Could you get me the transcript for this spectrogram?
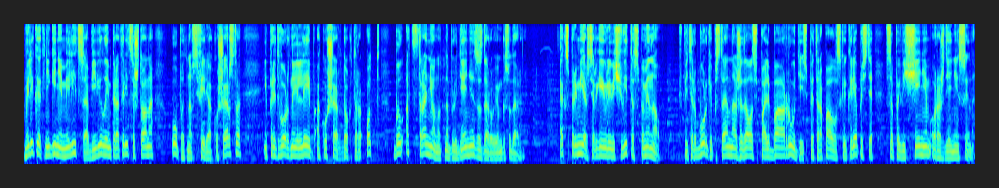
Великая княгиня Милица объявила императрице, что она опытна в сфере акушерства, и придворный лейб-акушер доктор Отт был отстранен от наблюдения за здоровьем государыни. Экс-премьер Сергей Юльевич Витте вспоминал, в Петербурге постоянно ожидалась пальба орудий из Петропавловской крепости с оповещением о рождении сына.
